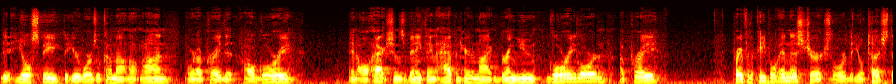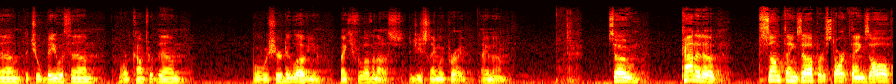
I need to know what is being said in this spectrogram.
that you'll speak, that your words will come out, not mine. Lord, I pray that all glory and all actions of anything that happened here tonight bring you glory, Lord. I pray pray for the people in this church, Lord, that you'll touch them, that you'll be with them, Lord, comfort them. Lord, we sure do love you. Thank you for loving us. In Jesus' name we pray. Amen. So, kind of to sum things up or to start things off,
